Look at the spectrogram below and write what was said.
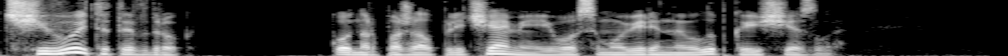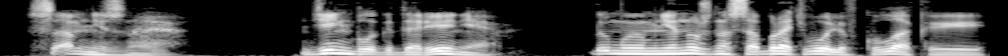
Чего это ты вдруг? Конор пожал плечами, его самоуверенная улыбка исчезла. Сам не знаю. День благодарения. Думаю, мне нужно собрать волю в кулак и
